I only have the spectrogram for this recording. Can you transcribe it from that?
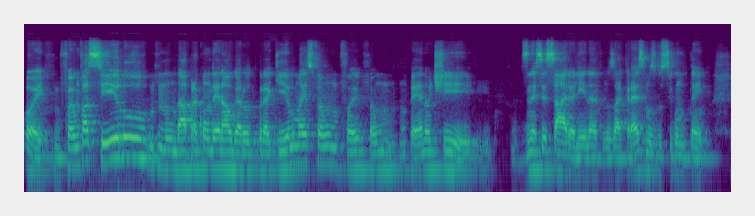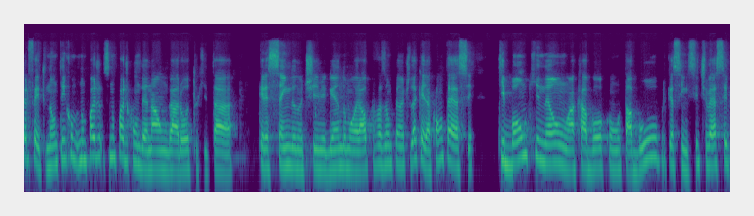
Foi, foi um vacilo, não dá para condenar o garoto por aquilo, mas foi um, foi, foi um, um pênalti desnecessário ali, né, nos acréscimos do segundo tempo. Perfeito, não tem como, não pode, você não pode condenar um garoto que está crescendo no time, ganhando moral para fazer um pênalti daquele. Acontece. Que bom que não acabou com o tabu, porque assim, se tivesse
